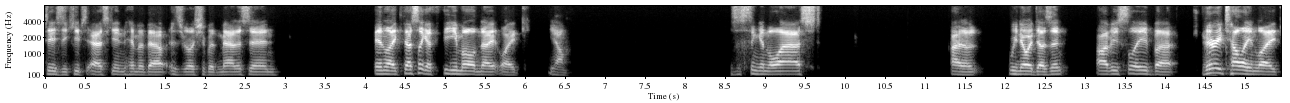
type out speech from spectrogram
Daisy keeps asking him about his relationship with Madison. And like that's like a theme all night. Like, Yeah. Is this thing gonna last? I don't we know it doesn't, obviously, but Sure. very telling, like,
